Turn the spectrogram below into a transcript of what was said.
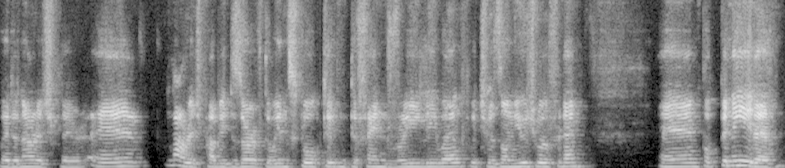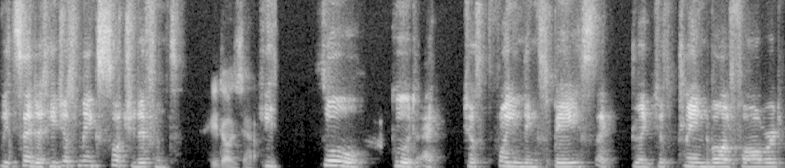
by the Norwich player. Uh, Norwich probably deserved the win. Stoke didn't defend really well, which was unusual for them. Um, but Buendía, we said it, he just makes such a difference. He does, yeah. He's so good at just finding space, like, like just playing the ball forward.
